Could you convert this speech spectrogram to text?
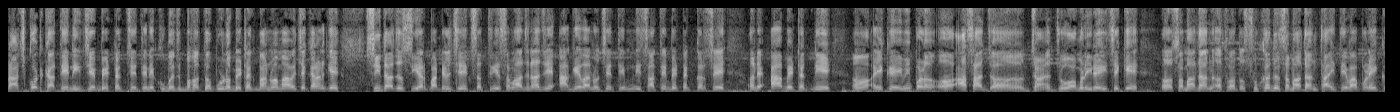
રાજકોટ ખાતેની જે બેઠક છે તેને ખૂબ જ મહત્વપૂર્ણ બેઠક માનવામાં આવે છે. કારણ કે સીધા જ સી આર પાટીલ છે ક્ષત્રિય સમાજના જે આગેવાનો છે તેમની સાથે બેઠક કરશે અને આ બેઠકની એક એવી પણ આશા જોવા મળી રહી છે કે સમાધાન અથવા તો સુખદ સમાધાન થાય તેવા પણ એક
